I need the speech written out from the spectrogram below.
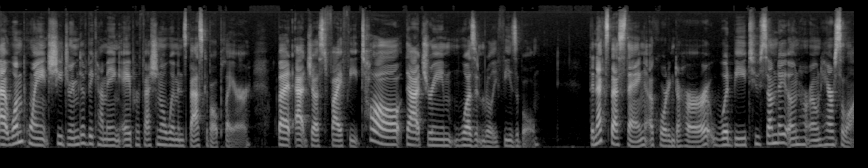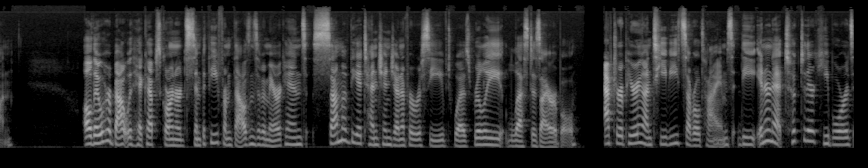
At one point, she dreamed of becoming a professional women's basketball player, but at just five feet tall, that dream wasn't really feasible. The next best thing, according to her, would be to someday own her own hair salon. Although her bout with hiccups garnered sympathy from thousands of Americans, some of the attention Jennifer received was really less desirable. After appearing on TV several times, the internet took to their keyboards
